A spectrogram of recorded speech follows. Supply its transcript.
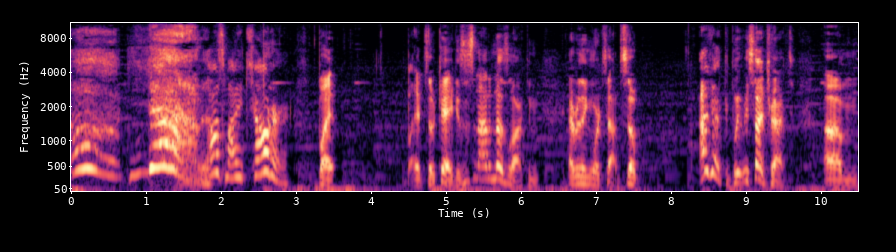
oh no, that was my encounter. But but it's okay because it's not a Nuzlocke and everything works out. So I got completely sidetracked. Um,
